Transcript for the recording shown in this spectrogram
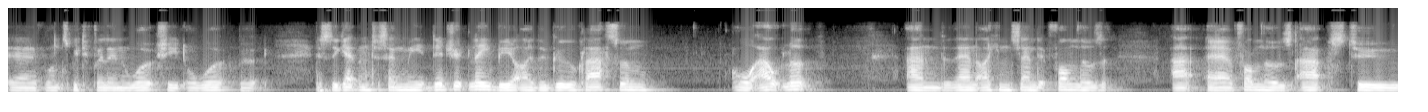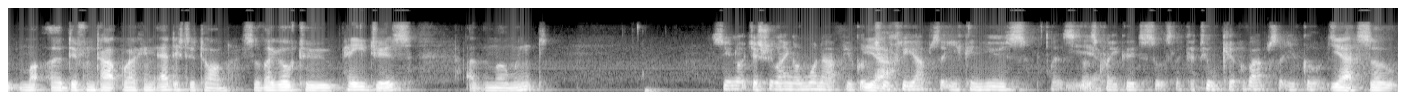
uh, wants me to fill in a worksheet or workbook, is to get them to send me it digitally via either Google Classroom or Outlook, and then I can send it from those uh, uh, from those apps to my, a different app where I can edit it on. So if I go to Pages at the moment. So you're not just relying on one app, you've got yeah. two, three apps that you can use. That's, that's yeah. quite good. So it's like a toolkit of apps that you've got. Yeah, so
